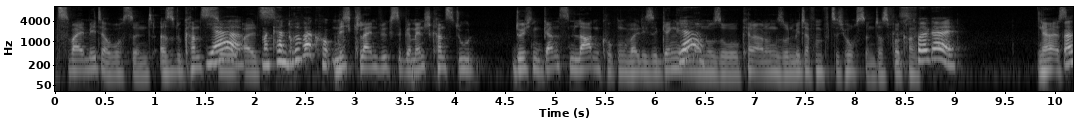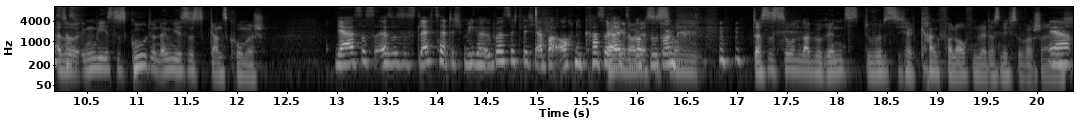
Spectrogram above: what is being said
zwei Meter hoch sind. Also du kannst Ja, so als man kann drüber gucken. nicht kleinwüchsiger Mensch kannst du durch den ganzen Laden gucken, weil diese Gänge immer nur so, keine Ahnung, so 1,50 Meter hoch sind. Das ist voll das ist krank. voll geil. ja, es, also irgendwie ist es gut und irgendwie ist es ganz komisch. Ja, es ist, also es ist gleichzeitig mega übersichtlich, aber auch eine krasse Ja, genau, das ist, so Reizüberflutung. ein, das ist so ein Labyrinth. Du würdest dich halt krank verlaufen, wäre das nicht so wahrscheinlich. Ja.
